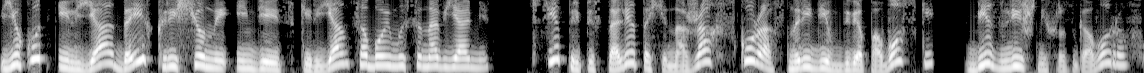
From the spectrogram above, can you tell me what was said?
Якут Илья, да их крещенный индеец Кирьян с обоими сыновьями, все при пистолетах и ножах, скоро снарядив две повозки, без лишних разговоров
